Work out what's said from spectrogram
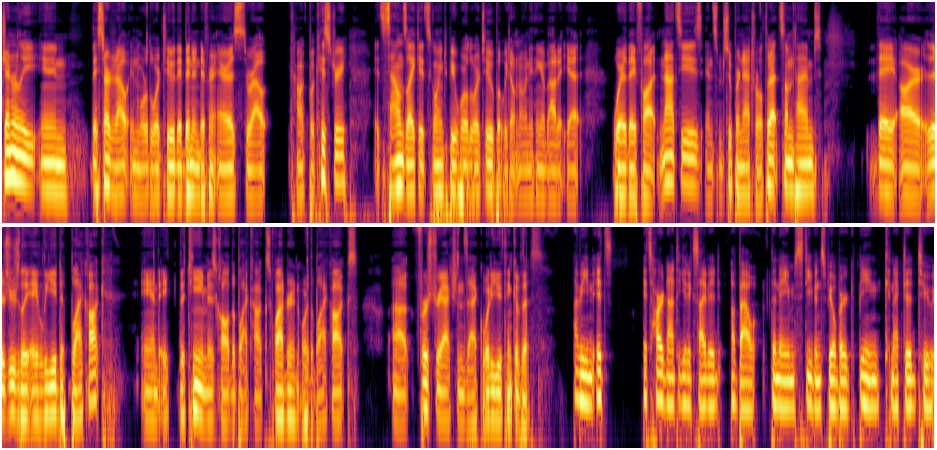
generally in they started out in World War II. They've been in different eras throughout comic book history. It sounds like it's going to be World War II, but we don't know anything about it yet. Where they fought Nazis and some supernatural threats sometimes. They are there's usually a lead Blackhawk, and a, the team is called the Blackhawk Squadron or the Blackhawks. Uh, first reaction, Zach, what do you think of this? I mean, it's it's hard not to get excited about the name Steven Spielberg being connected to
